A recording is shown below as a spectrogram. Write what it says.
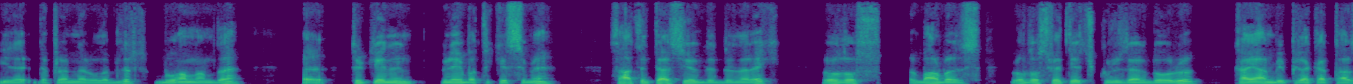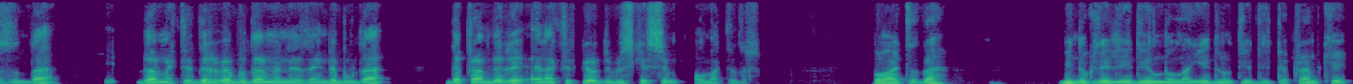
yine depremler olabilir. Bu anlamda e, Türkiye'nin güneybatı kesimi saatin tersi yönde dönerek Rodos, Marmaris, Rodos Fethiye çukuru üzerine doğru kayan bir plaka tarzında dönmektedir ve bu dönmenin nedeniyle burada depremleri en aktif gördüğümüz kesim olmaktadır. Bu haritada 1957 yılında olan 7.7'lik deprem ki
